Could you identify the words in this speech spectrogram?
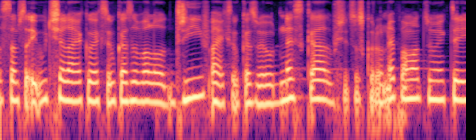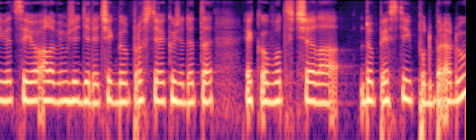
jsem se i učila, jako jak se ukazovalo dřív a jak se ukazují dneska. Už si to skoro nepamatuju některé věci, jo, ale vím, že dědeček byl prostě jako, že jdete jako od čela do pěstí pod bradu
